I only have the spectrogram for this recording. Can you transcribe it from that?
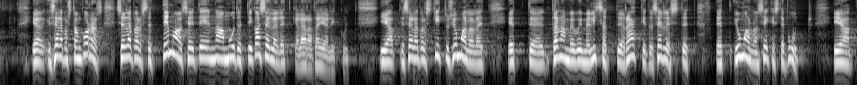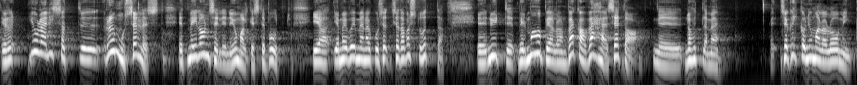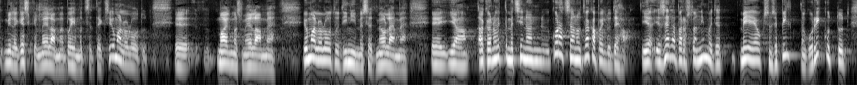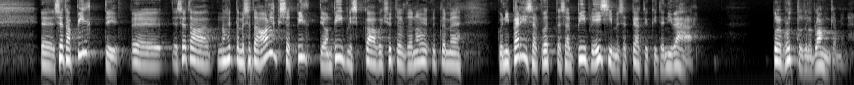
ja, ja sellepärast ta on korras, sellepärast et tema see DNA muudeti ka sellel hetkel ära täielikult. ja, ja sellepärast kiitus Jumalale, et, et äh, täna me võime lihtsalt rääkida sellest, et, et Jumal on see, kes teeb uut. ja, ja ei ole lihtsalt äh, rõõmus sellest, et meil on selline Jumal, kes teeb uut ja, ja me võime nagu seda vastu võtta. nüüd meil maa peal on väga vähe seda, noh, ütleme see kõik on jumala looming, mille keskel me elame põhimõtteliselt, eks, jumala loodud maailmas me elame, jumala loodud inimesed me oleme. Ja, aga noh, ütleme, et siin on kurat saanud väga palju teha. Ja, ja sellepärast on niimoodi, et meie jaoks on see pilt nagu rikutud. Seda pilti, seda noh, ütleme seda algset pilti on piiblis ka, võiks ütelda, noh, ütleme, kui nii päriselt võtta, seal piibli esimesed peatükid ja nii vähe. tuleb ruttu, tuleb langemine.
